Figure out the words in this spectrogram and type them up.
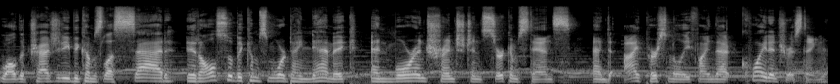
While the tragedy becomes less sad, it also becomes more dynamic and more entrenched in circumstance, and I personally find that quite interesting.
